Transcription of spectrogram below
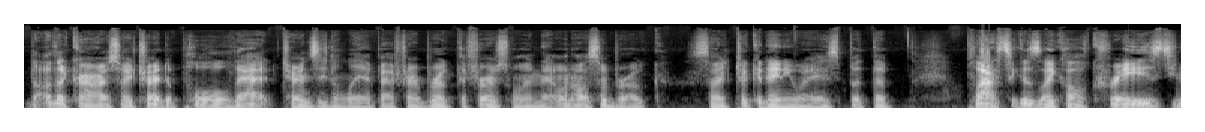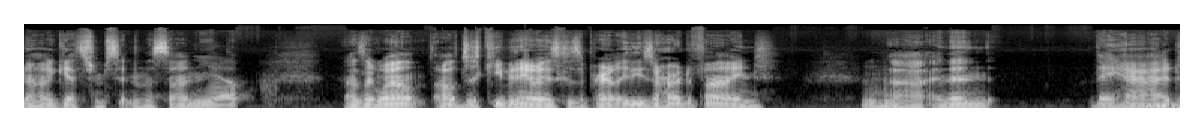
the other car, so I tried to pull that turn signal lamp after I broke the first one. That one also broke, so I took it anyways. But the plastic is like all crazed. You know how it gets from sitting in the sun. Yep. I was like, well, I'll just keep it anyways because apparently these are hard to find. Mhm. Uh, and then they had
